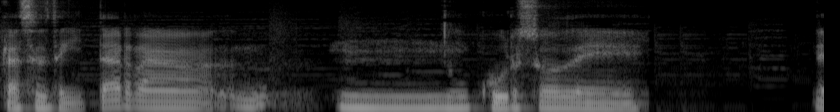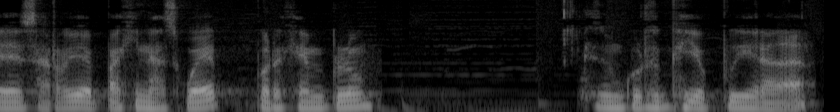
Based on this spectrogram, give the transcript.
clases de guitarra, mm, un curso de, desarrollo de páginas web, por ejemplo. Es un curso que yo pudiera dar.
